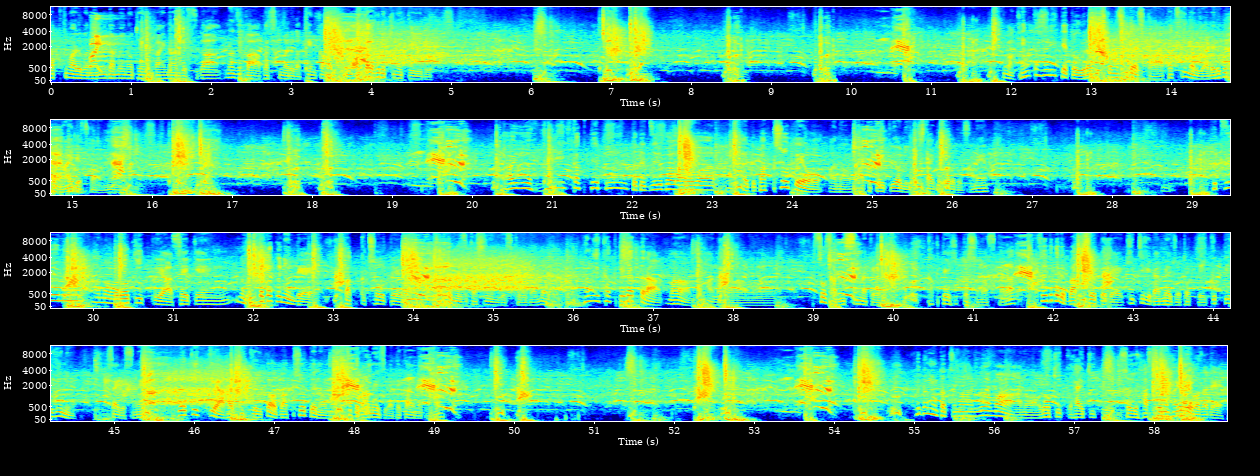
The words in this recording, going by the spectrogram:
暁丸が涙目の展開なんですがなぜか暁丸が喧嘩張りで2回ほど決めている今喧嘩張り手と裏口かの次第しか暁丸やれることはないですからねああいう反撃確定ポイントでズルバ側は、えっとバック小手をあの当てていくようにしたいところですね。普通のあのローキックや聖剣のヒット確認でバック小手はちょっと難しいんですけれども、反撃確定だったら、まああの操作ミスんなければ確定ヒットしますから、そういうところでバックショートできっちりダメージを取っていくっていう風にしたいですね。ローキックやハイキックよりかはバックショートの方がちょっとダメージがでかいのかな。普段の立ち回りは、まあ、あのローキック、ハイキック、そういう発想の速い技で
